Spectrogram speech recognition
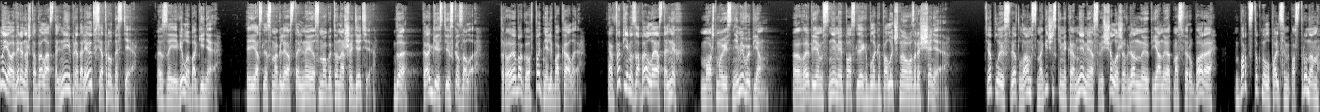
Но я уверена, что Белла и остальные преодолеют все трудности. Заявила богиня. Если смогли остальные, смогут и наши дети. Да, как Гестия сказала. Трое богов подняли бокалы. Выпьем за Беллы и остальных. Может, мы и с ними выпьем? Выпьем с ними после их благополучного возвращения». Теплый свет ламп с магическими камнями освещал оживленную пьяную атмосферу бара. Барт стукнул пальцами по струнам,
